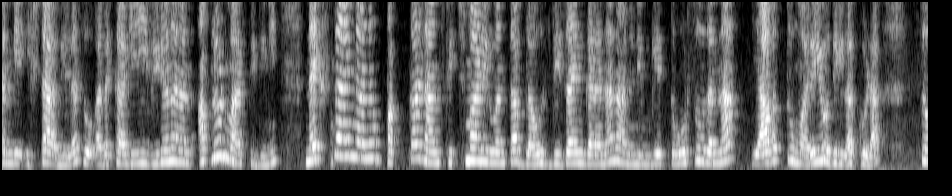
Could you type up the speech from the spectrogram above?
ನನಗೆ ಇಷ್ಟ ಆಗಲಿಲ್ಲ. ಸೊ ಅದಕ್ಕಾಗಿ ಈ ವಿಡಿಯೋನ ನಾನು ಅಪ್ಲೋಡ್ ಮಾಡ್ತಿದ್ದೀನಿ. ನೆಕ್ಸ್ಟ್ ಟೈಮ್ ನಾನು ಪಕ್ಕ ನಾನು ಸ್ಟಿಚ್ ಮಾಡಿರುವಂಥ ಬ್ಲೌಸ್ ಡಿಸೈನ್ಗಳನ್ನು ನಾನು ನಿಮಗೆ ತೋರಿಸೋದನ್ನ ಯಾವತ್ತೂ ಮರೆಯೋದಿಲ್ಲ ಕೂಡ. ಸೊ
